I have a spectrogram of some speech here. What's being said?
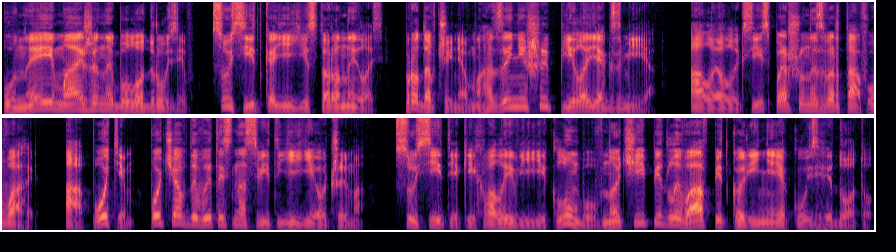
У неї майже не було друзів. Сусідка її сторонилась, продавчиня в магазині шипіла, як змія. Але Олексій спершу не звертав уваги, а потім почав дивитись на світ її очима. Сусід, який хвалив її клумбу, вночі підливав під коріння якусь гидоту.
